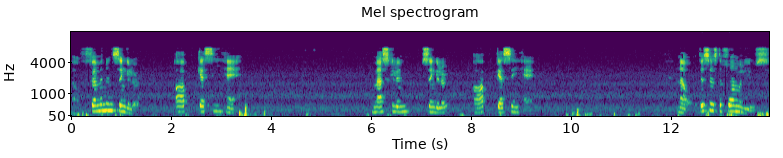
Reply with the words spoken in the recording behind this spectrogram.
Now feminine singular आप कैसी हैं masculine singular आप कैसे हैं now this is the formal use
